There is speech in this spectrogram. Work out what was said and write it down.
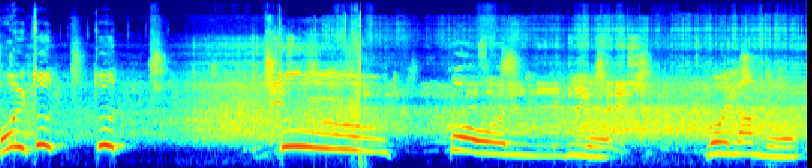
Oy tut tut. Tut. Gol diyor. Gol lan bu.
